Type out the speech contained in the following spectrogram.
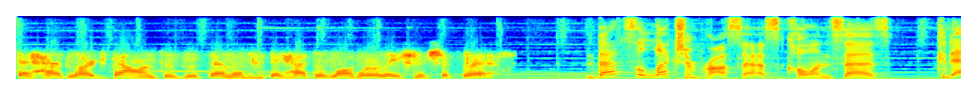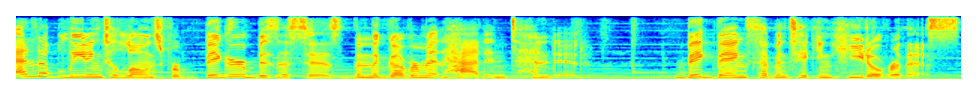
that had large balances with them and who they had a long relationship with. That selection process, Cullen says, could end up leading to loans for bigger businesses than the government had intended. Big banks have been taking heat over this.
